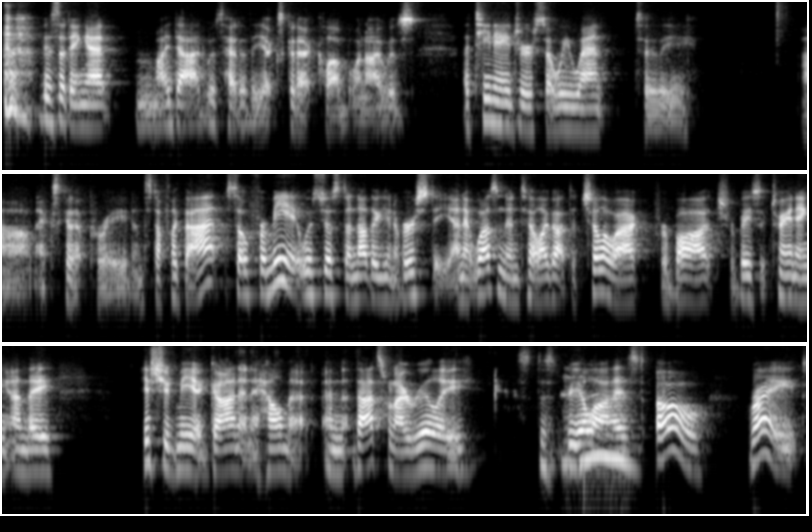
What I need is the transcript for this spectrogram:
visiting it. My dad was head of the ex cadet club when I was a teenager, so we went to the um, ex-cadet parade and stuff like that. So for me, it was just another university, and it wasn't until I got to Chilliwack for BOTC for basic training, and they issued me a gun and a helmet, and that's when I really realized, oh, right,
